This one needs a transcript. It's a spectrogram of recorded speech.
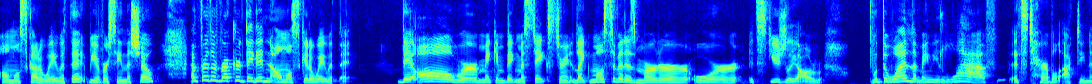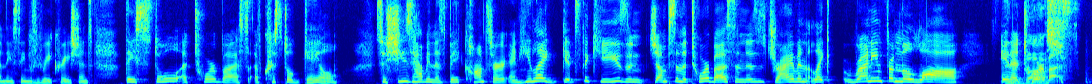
Almost Got Away with It. Have you ever seen the show? And for the record, they didn't almost get away with it. They all were making big mistakes during, like, most of it is murder or it's usually all. But the one that made me laugh, it's terrible acting in these things, recreations. They stole a tour bus of Crystal Gayle. So she's having this big concert and he like gets the keys and jumps in the tour bus and is driving like running from the law in, In a, a tour bus. bus.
